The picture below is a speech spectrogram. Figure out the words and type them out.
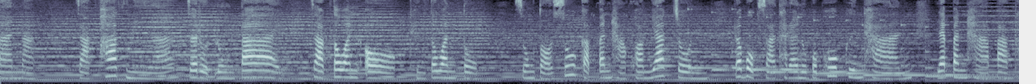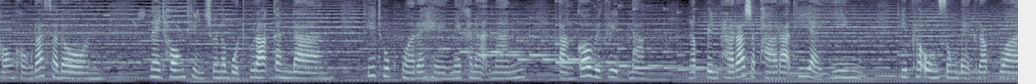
งานหนัก จากภาคเหนือจรดลงใต้ จากตะวันออกถึงตะวันตก ทรงต่อสู้กับปัญหาความยากจน ระบบสาธารณูปโภคพื้นฐาน และปัญหาปากท้องของราษฎร ในท้องถิ่นชนบทธุรกันดารที่ทุกหัวระแหงในขณะนั้น ต่างก็วิกฤตหนัก นับเป็นพระราชภาระที่ใหญ่ยิ่ง ที่พระองค์ทรงแบกรับไว้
